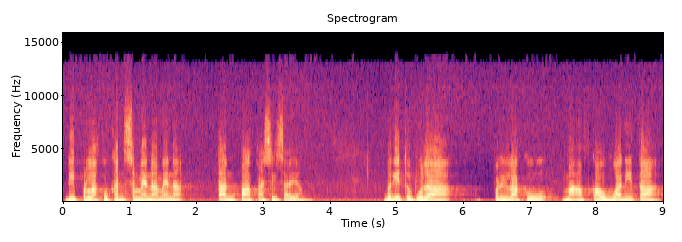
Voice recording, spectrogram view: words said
diperlakukan semena-mena tanpa kasih sayang. Begitu pula perilaku maaf kaum wanita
